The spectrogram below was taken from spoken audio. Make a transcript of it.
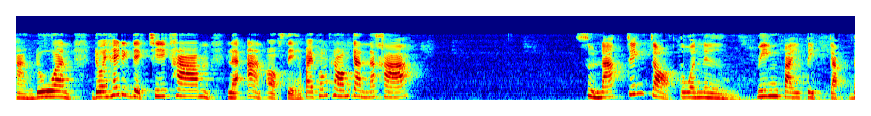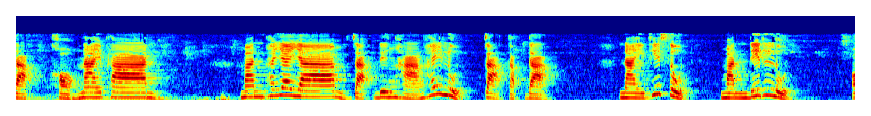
หางด้วน โดยให้เด็กๆชี้คำและอ่านออกเสียงไปพร้อมๆกันนะคะ สุนัขจิ้งจอกตัวหนึ่ง วิ่งไปติดกับดักของนายพรานมันพยายามจะดึงหางให้หลุด จากกับดัก ในที่สุดมันดิ้นหลุด อ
